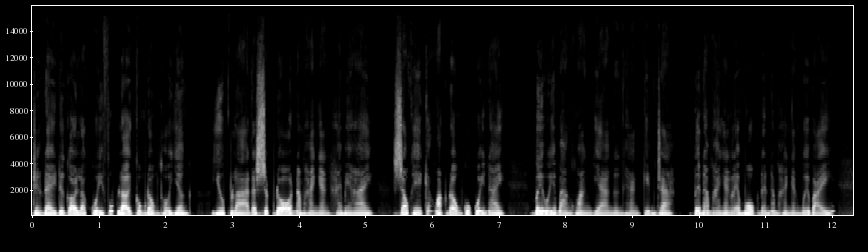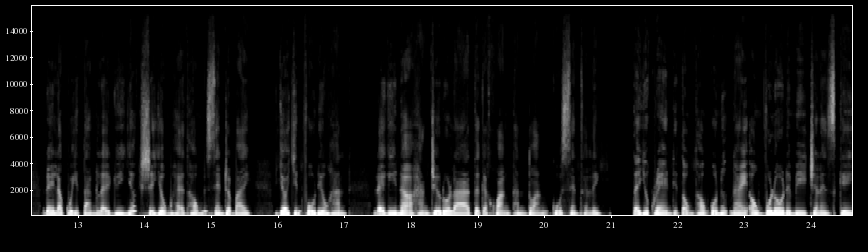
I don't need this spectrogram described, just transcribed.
Trước đây được gọi là Quỹ Phúc lợi Cộng đồng Thổ dân. UPLA đã sụp đổ năm 2022 sau khi các hoạt động của quỹ này bị Ủy ban Hoàng gia Ngân hàng kiểm tra. Từ năm 2001 đến năm 2017, đây là quỹ tăng lễ duy nhất sử dụng hệ thống Central Bank do chính phủ điều hành để ghi nợ hàng triệu đô la từ các khoản thanh toán của Centerlink. Tại Ukraine, thì tổng thống của nước này, ông Volodymyr Zelensky,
